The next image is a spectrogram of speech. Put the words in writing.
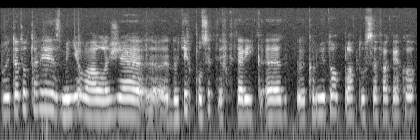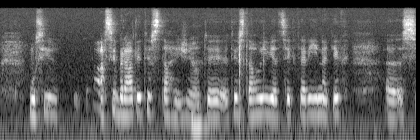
Vojta to tady zmiňoval, že eh, do těch pozitiv, který eh, kromě toho platu se fakt jako musí asi brát i ty vztahy, že jo? Mhm. Ty, ty vztahové věci, které na těch z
